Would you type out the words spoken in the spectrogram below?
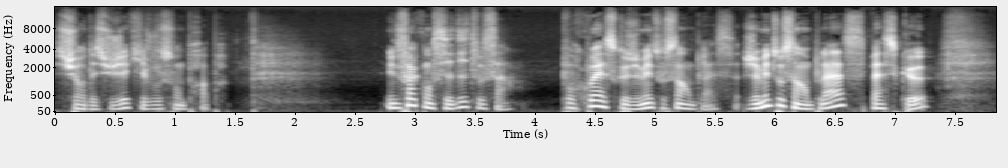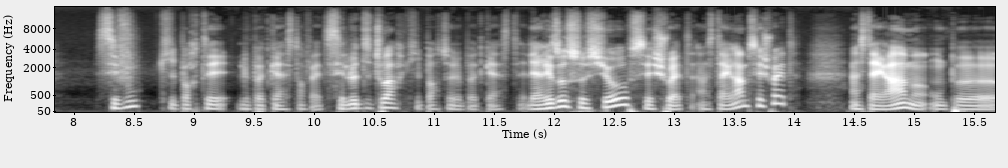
sur des sujets qui vous sont propres. Une fois qu'on s'est dit tout ça, pourquoi est-ce que je mets tout ça en place? Je mets tout ça en place parce que c'est vous qui portez le podcast en fait. C'est l'auditoire qui porte le podcast. Les réseaux sociaux, c'est chouette. Instagram, c'est chouette. Instagram, on peut,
